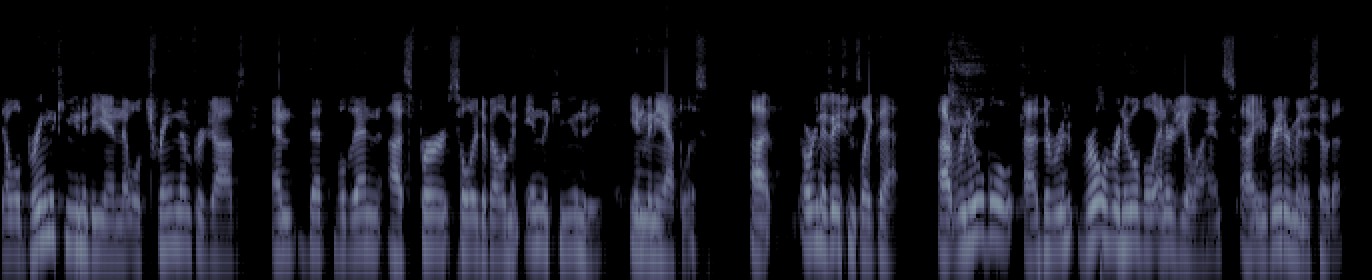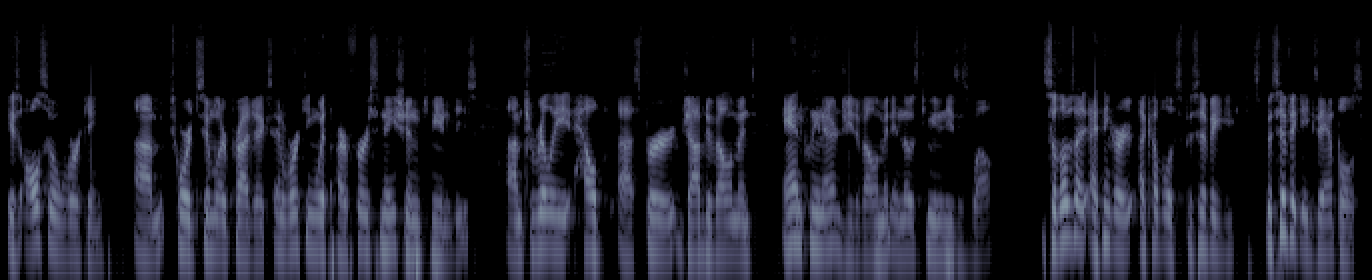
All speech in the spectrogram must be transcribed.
that will bring the community in, that will train them for jobs, and that will then uh, spur solar development in the community in Minneapolis. Uh, organizations like that. Uh, renewable, uh, the Re- Rural Renewable Energy Alliance uh, in Greater Minnesota is also working um, towards similar projects and working with our First Nation communities um, to really help uh, spur job development and clean energy development in those communities as well. So those, I, I think, are a couple of specific specific examples.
